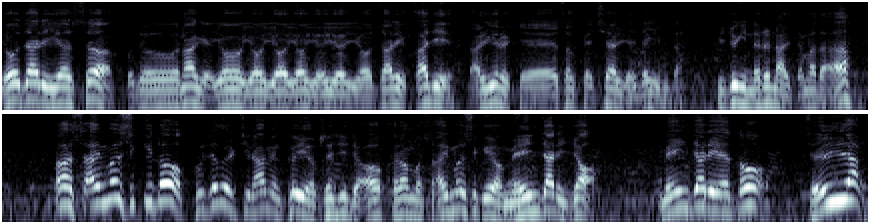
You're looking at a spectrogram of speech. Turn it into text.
요 자리에서 꾸준하게 요 요 요 요 요 요 요 자리까지 딸기를 계속 배치할 예정입니다. 비중이 늘어날 때마다 아, 사이머스키도 구적을 지나면 거의 없어지죠. 그러면 사이머스키요 메인 자리죠. 메인 자리에도 전량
